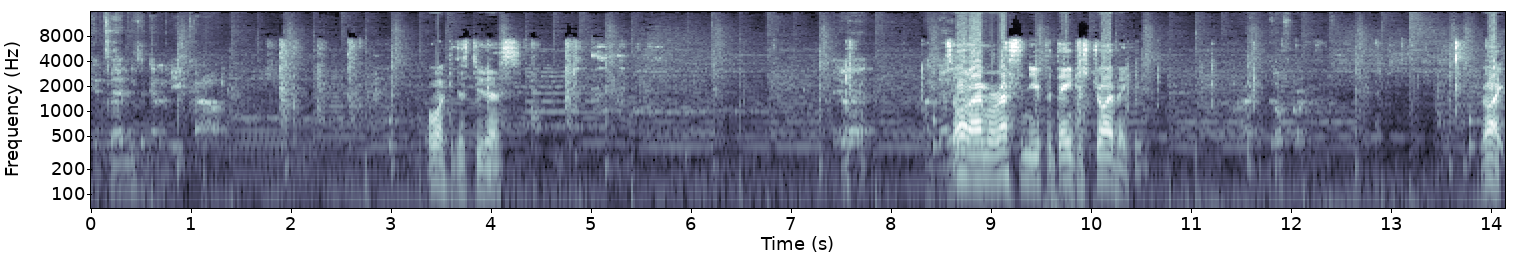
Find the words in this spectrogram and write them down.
Can tell me to get a car. Or I could just do this. Do it. Okay. So I'm arresting you for dangerous driving. Alright, go for it. Right,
